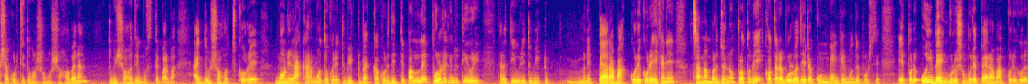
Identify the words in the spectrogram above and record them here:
আশা করছি তোমার সমস্যা হবে না। তুমি সহজেই বুঝতে পারবা। একদম সহজ করে, মনে রাখার মতো করে তুমি একটু ব্যাখ্যা করে দিতে পারলে পুরোটা কিন্তু থিওরি তাহলে থিওরি তুমি একটু মানে প্যারাবাক করে করে এখানে চার নাম্বারের জন্য প্রথমে কথাটা বলবা যে এটা কোন ব্যাংকের মধ্যে পড়ছে। এরপরে ওই ব্যাংকগুলো সম্পর্কে প্যারাবাক করে করে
